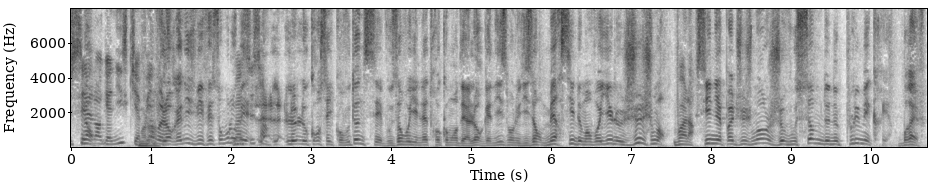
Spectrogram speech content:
c'est à l'organisme qui a fait. Non, mais l'organisme, il fait son boulot. Bah, mais le, conseil qu'on vous donne, c'est vous envoyer une lettre recommandée à l'organisme en lui disant merci de m'envoyer le jugement. Voilà. S'il n'y a pas de jugement, je vous somme de ne plus m'écrire. Bref.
